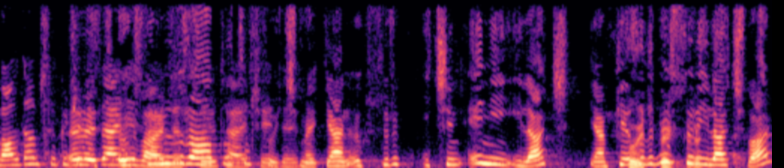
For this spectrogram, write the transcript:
balgam sökücü Evet, özelliği vardır. rahatlatır tercih su içmek. Yani öksürük için en iyi ilaç, yani piyasada bir sürü ilaç var.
